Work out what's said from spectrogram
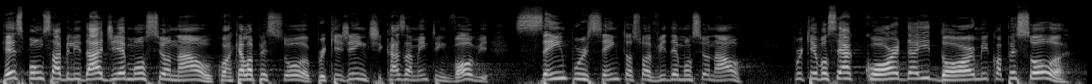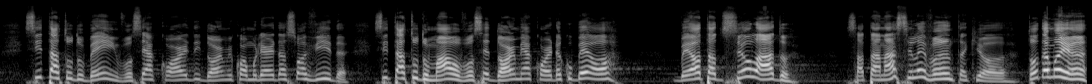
responsabilidade emocional com aquela pessoa, porque, gente, casamento envolve 100% a sua vida emocional, porque você acorda e dorme com a pessoa. Se está tudo bem, você acorda e dorme com a mulher da sua vida. Se está tudo mal, você dorme e acorda com o BO. O BO está do seu lado. Satanás se levanta aqui, ó, toda manhã,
